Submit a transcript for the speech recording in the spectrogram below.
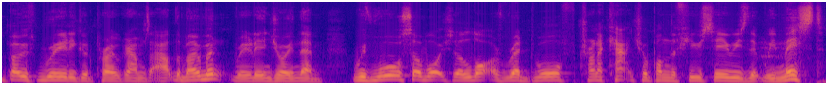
Both really good programs at the moment, really enjoying them. We've also watched a lot of Red Dwarf, trying to catch up on the few series that we missed.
